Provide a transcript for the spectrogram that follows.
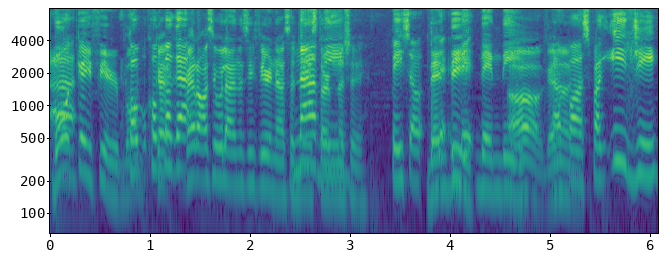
Bukod ah, kay Fear. Bukod, kumbaga, pero kasi wala na si Fear, nasa J-Storm na siya eh. Face of Dendi. De- De- Dendi. Oo, ganun. Tapos, pag EG,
